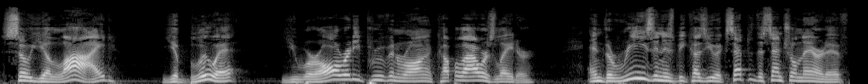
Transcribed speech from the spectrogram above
So you lied, you blew it, you were already proven wrong a couple hours later, and the reason is because you accepted the central narrative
